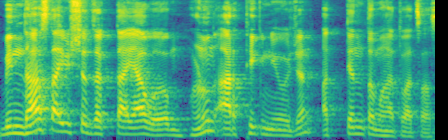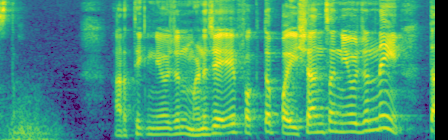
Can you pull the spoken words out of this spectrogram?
बिनधास्त आयुष्य जगता यावं म्हणून आर्थिक नियोजन अत्यंत महत्त्वाचं असतं. आर्थिक नियोजन म्हणजे फक्त पैशांचं नियोजन नाही तर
